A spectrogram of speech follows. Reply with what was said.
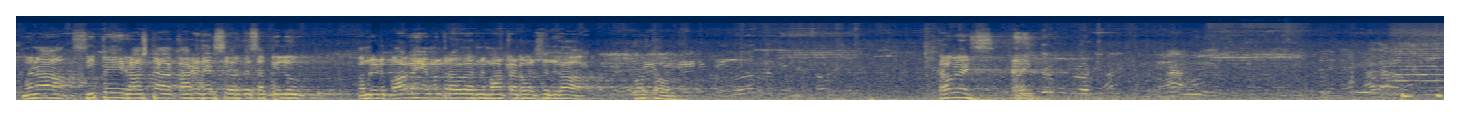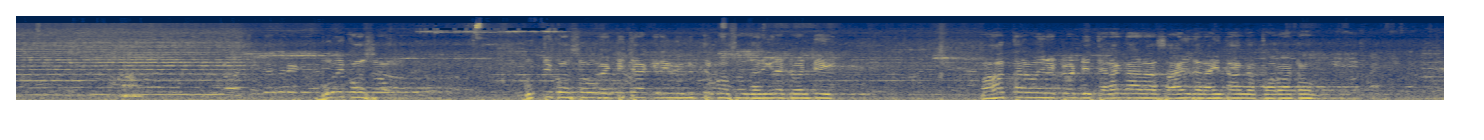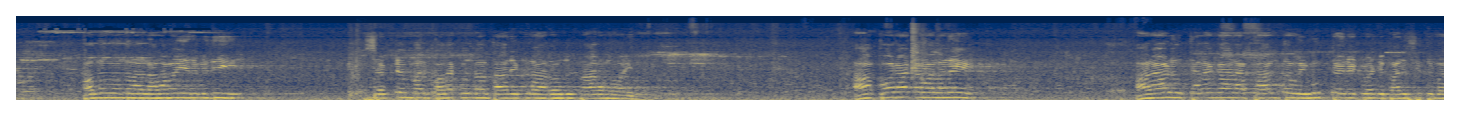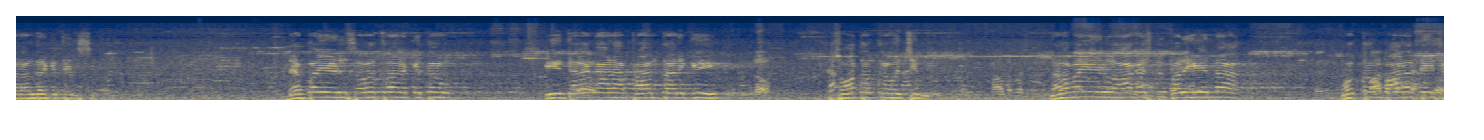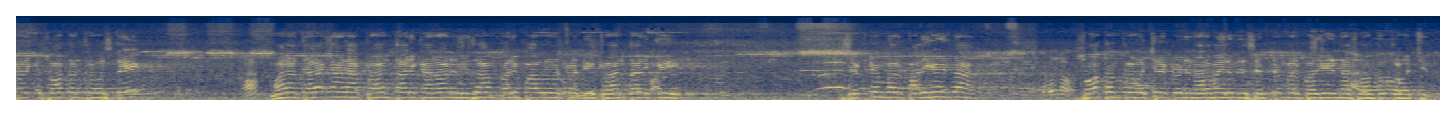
మన సిపిఐ రాష్ట్ర కార్యదర్శి వర్గ సభ్యులు కమ్రేడ్ బాగా హేమంతరావు గారిని మాట్లాడవలసిందిగా కోరుతా ఉన్నాం. కామెంట్స్ భూమి కోసం ముక్తి కోసం వెట్టి చాకిరి విముక్తి కోసం జరిగినటువంటి మహత్తరమైనటువంటి తెలంగాణ సాయుధ రైతాంగ పోరాటం పంతొమ్మిది వందల నలభై ఎనిమిది సెప్టెంబర్ పదకొండవ తారీఖున ఆ రోజు ప్రారంభమైంది. ఆ పోరాటం వల్లనే ఆనాడు తెలంగాణ ప్రాంతం విముక్తి అయినటువంటి పరిస్థితి మనందరికీ తెలుసు. డెబ్బై ఏడు సంవత్సరాల క్రితం ఈ తెలంగాణ ప్రాంతానికి స్వాతంత్రం వచ్చింది. నలభై ఏడు ఆగస్టు పదిహేనున మొత్తం భారతదేశానికి స్వాతంత్రం వస్తే మన తెలంగాణ ప్రాంతానికి ఆనాడు నిజాం పరిపాలన ఉన్నటువంటి ప్రాంతానికి సెప్టెంబర్ పదిహేడున స్వాతంత్రం వచ్చినటువంటి నలభై ఎనిమిది సెప్టెంబర్ పదిహేడున స్వాతంత్రం వచ్చింది.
